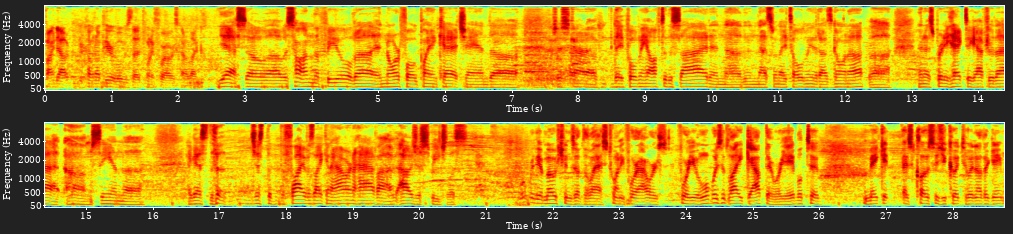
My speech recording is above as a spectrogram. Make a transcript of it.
find out you're coming up here? What was that 24 hours kind of like? Yeah, so uh, I was on the field uh, in Norfolk playing catch, and uh, just kind of they pulled me off to the side, and uh, then that's when they told me that I was going up. Uh, then it was pretty hectic after that, um, seeing the. I guess the just the, the flight was like an hour and a half. I, I was just speechless. What were the emotions of the last 24 hours for you, and what was it like out there? Were you able to make it as close as you could to another game?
